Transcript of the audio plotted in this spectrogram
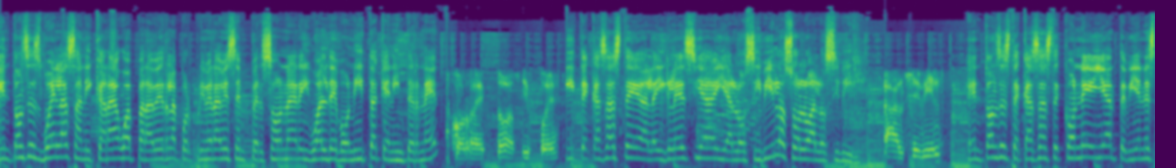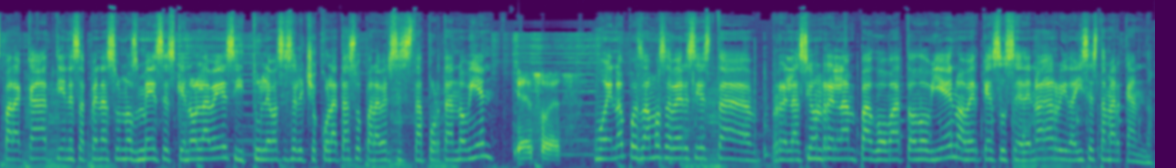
Entonces vuelas a Nicaragua para verla por primera vez en persona, ¿era igual de bonita que en internet? Correcto, así fue. ¿Y te casaste a la iglesia y a lo civil o solo a lo civil? Al civil. Entonces te casaste con ella, te vienes para acá, tienes apenas unos meses que no la ves y tú le vas a hacer el chocolatazo para ver si se está portando bien. Eso es. Bueno, pues vamos a ver si esta relación relámpago va todo bien o a ver qué sucede. No haga ruido, ahí se está marcando.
